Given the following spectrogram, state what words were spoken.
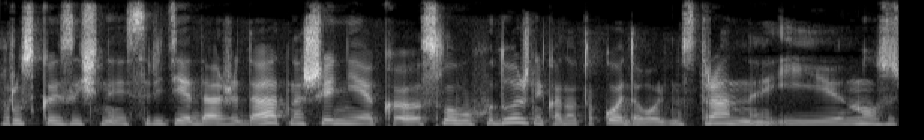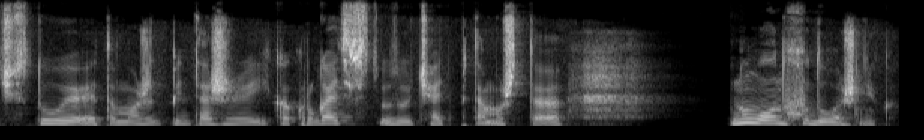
в русскоязычной среде даже, да, отношение к слову художник, оно такое довольно странное. И, ну, зачастую это может быть даже и как ругательство звучать, потому что, ну, он художник.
